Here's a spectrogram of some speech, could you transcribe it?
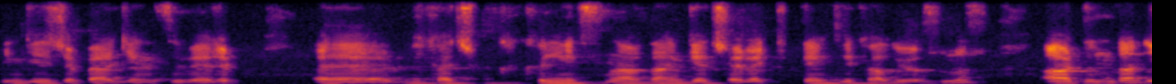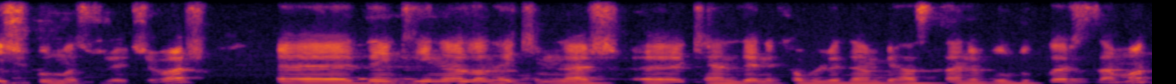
İngilizce belgenizi verip e, birkaç klinik sınavdan geçerek denklik alıyorsunuz. Ardından iş bulma süreci var. E, denkliğini alan hekimler e, kendilerini kabul eden bir hastane buldukları zaman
